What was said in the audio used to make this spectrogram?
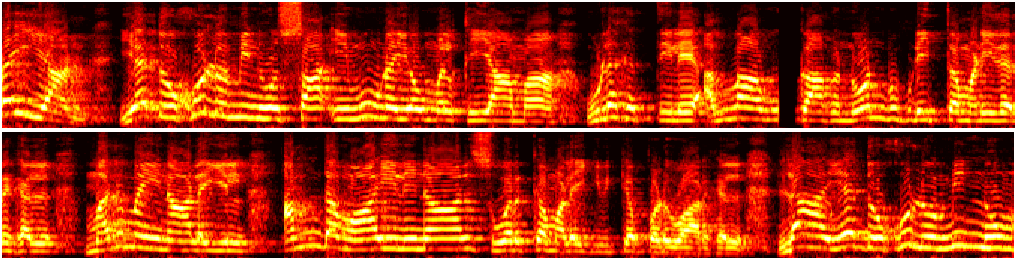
ரையான் யதுகுலு மின்ஹு ஸாயிமூன யௌமல் கியாமா. உலகத்திலே அல்லாஹ்வுக்காக நோன்பு பிடித்த மனிதர்கள் மறுமை நாளையில் அந்த வாயிலினால் சுவர்க்கம் அழைவிக்கப்படுவார்கள் லா யதுகுலு மின்ஹும்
